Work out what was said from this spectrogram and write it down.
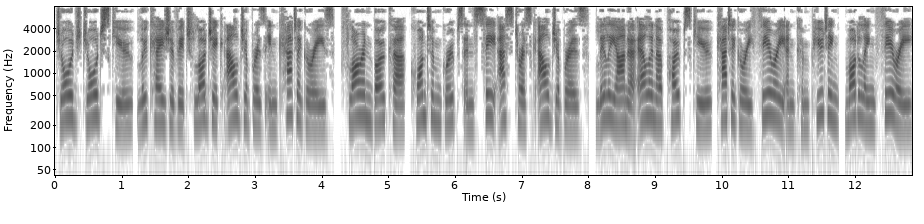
George Georgescu Lukasiewicz logic algebras in categories, Florin Boca quantum groups and C** algebras, Liliana Elena Popescu category theory and computing, modeling theory,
